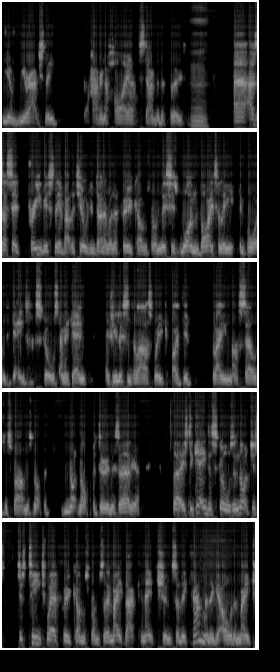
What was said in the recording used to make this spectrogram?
You're, you're actually having a higher standard of food. Mm. Uh, as I said previously about the children don't know where the food comes from, this is one vitally important to get into the schools. And again, if you listen to last week, I did blame ourselves as farmers not for not not for doing this earlier. But it's to get into schools and not just just teach where food comes from, so they make that connection, so they can when they get older make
